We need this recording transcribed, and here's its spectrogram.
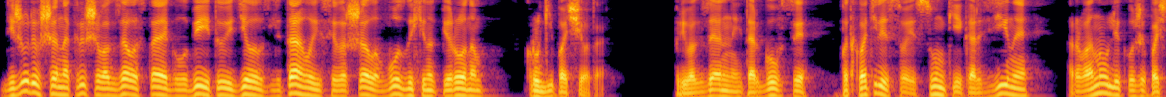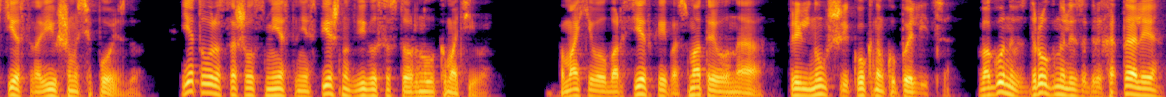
Дежурившая на крыше вокзала стая голубей то и дело взлетала и совершала в воздухе над перроном круги почета. Привокзальные торговцы подхватили свои сумки и корзины, рванули к уже почти остановившемуся поезду. Я тоже сошел с места, неспешно двигался в сторону локомотива. Помахивал барсеткой, посматривал на прильнувшие к окнам купе лица. Вагоны вздрогнули, загрохотали,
